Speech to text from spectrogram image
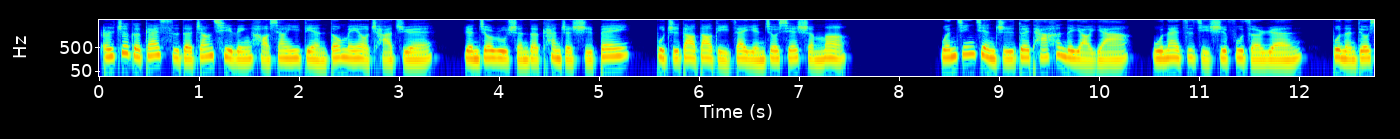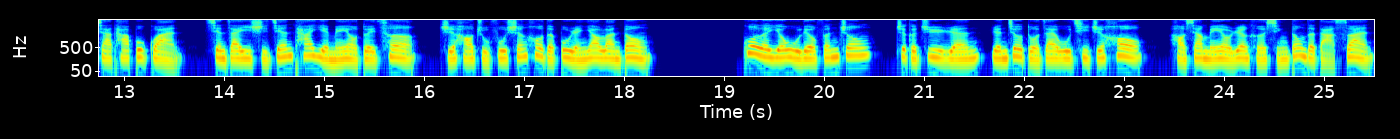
而这个该死的张起灵好像一点都没有察觉，仍旧入神的看着石碑，不知道到底在研究些什么。文景简直对他恨得咬牙，无奈自己是负责人，不能丢下他不管。现在一时间他也没有对策，只好嘱咐身后的部人要乱动。过了有五六分钟，这个巨人仍旧躲在雾气之后。好像没有任何行动的打算。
